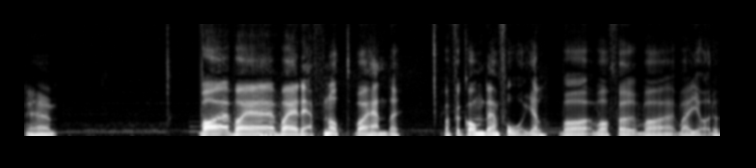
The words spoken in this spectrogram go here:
Ehm, Vad, vad, är, vad är det för något? Vad händer? Varför kom det en fågel? Vad, varför, vad, vad gör du?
